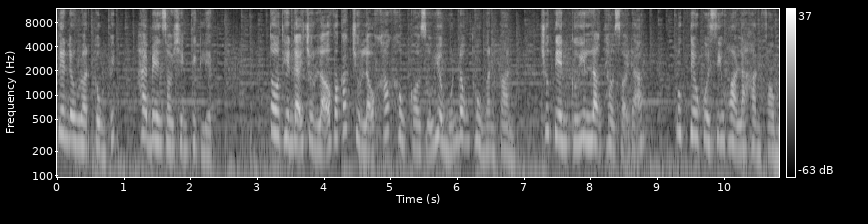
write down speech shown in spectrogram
liền đồng loạt công kích, hai bên giao tranh kịch liệt. Tổ Thiên Đại trưởng lão và các trưởng lão khác không có dấu hiệu muốn động thủ ngăn cản, Trước tiên cứ yên lặng theo dõi đã. Mục tiêu của dị hỏa là Hàn Phòng,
